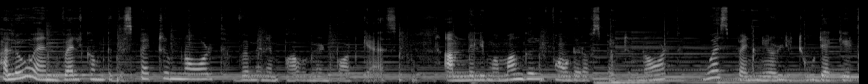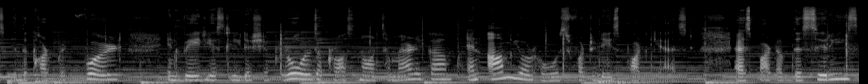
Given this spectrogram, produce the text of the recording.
Hello and welcome to the Spectrum North Women Empowerment Podcast. I'm Nilima Mangal, founder of Spectrum North, who has spent nearly two decades in the corporate world in various leadership roles across North America, and I'm your host for today's podcast. As part of this series,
